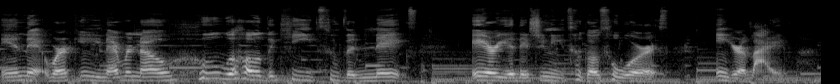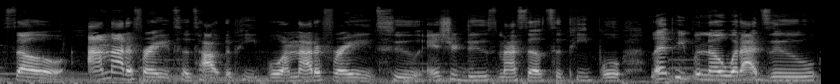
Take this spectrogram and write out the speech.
in networking. You never know who will hold the key to the next area that you need to go towards in your life. So I'm not afraid to talk to people. I'm not afraid to introduce myself to people, let people know what I do,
